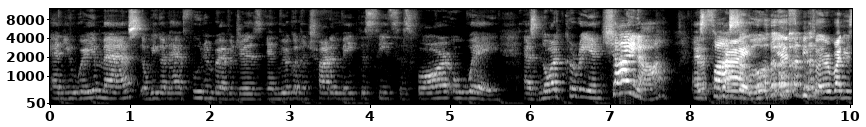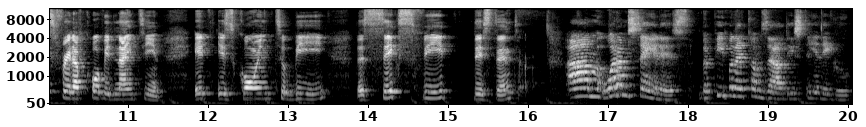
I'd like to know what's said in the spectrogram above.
and you wear your mask, and we're gonna have food and beverages, and we're gonna try to make the seats as far away as North Korea and China as That's possible. Right. yes, because everybody's afraid of COVID 19. It is going to be the six feet distant. um, what I'm saying is, the people that comes out, they stay in their group.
